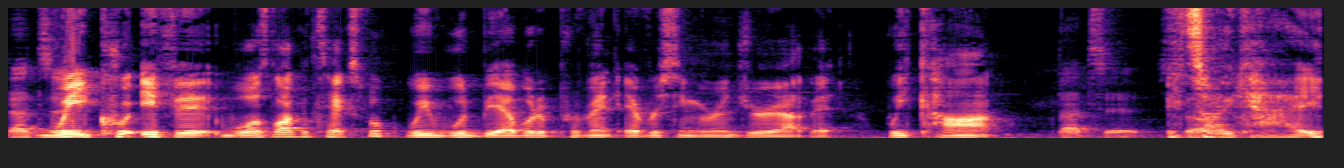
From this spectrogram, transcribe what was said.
That's we it. could, if it was like a textbook, we would be able to prevent every single injury out there. We can't. that's it It's So- okay.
